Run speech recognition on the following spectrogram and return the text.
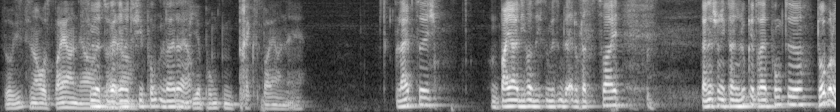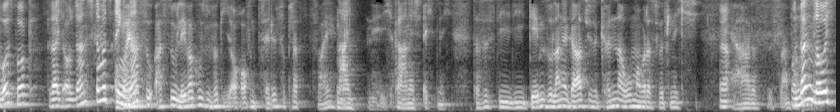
So, wie sieht's denn aus? Bayern, ja. Führt leider. mit vier Punkten leider, ja. Vier Punkten, Drecks Bayern, ey. Leipzig und Bayern liefern sich so ein bisschen Duell um Platz 2. Dann ist schon eine kleine Lücke, drei Punkte. Dortmund und Wolfsburg gleich auch. Dann, dann wird es eng, Wobei, ne? hast, du, hast du Leverkusen wirklich auch auf dem Zettel für Platz 2? Nein. Nee, ich Gar nicht. Echt nicht. Das ist die, die geben so lange Gas, wie sie können da oben, aber das wird nicht. Ja. Ja, das ist einfach. Und dann, glaube ich,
